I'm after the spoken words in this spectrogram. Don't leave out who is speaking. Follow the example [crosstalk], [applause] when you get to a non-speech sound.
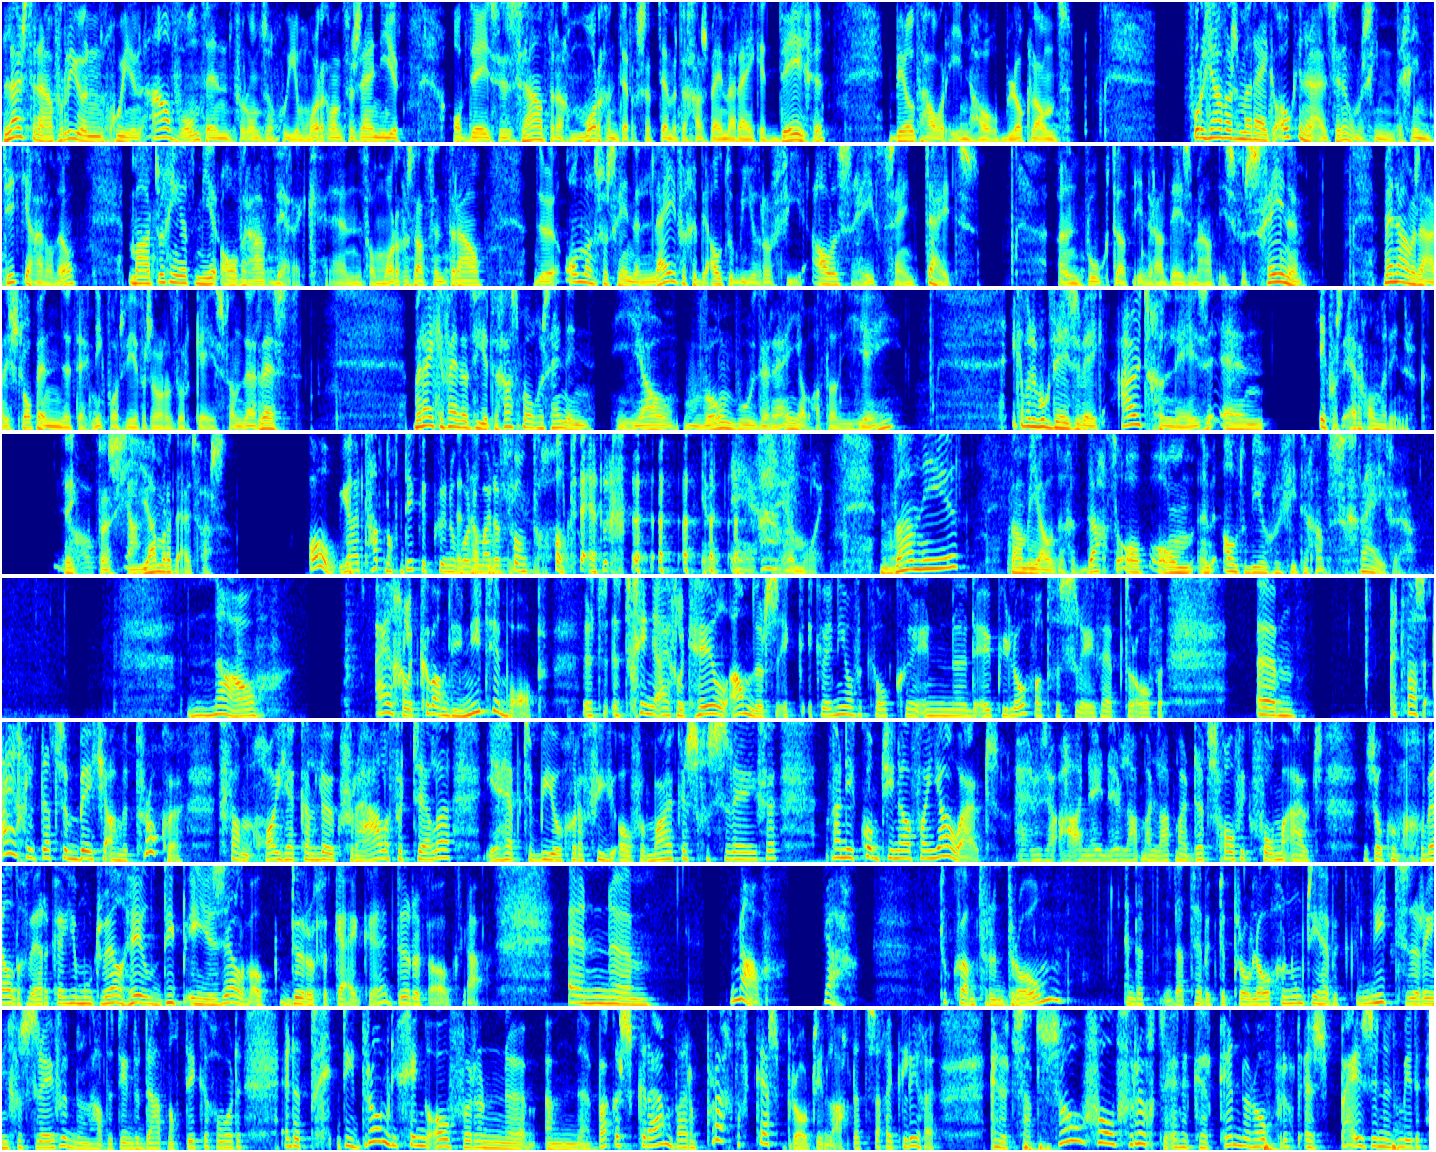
Speaker 1: Luisteraar, voor u een goede avond en voor ons een goede morgen. Want we zijn hier op deze zaterdagmorgen 30 september te gast bij Marijke Degen, beeldhouwer in Hoogblokland. Vorig jaar was Marijke ook in een uitzending, misschien begin dit jaar al wel. Maar toen ging het meer over haar werk. En vanmorgen staat centraal de onlangs verschenen lijvige autobiografie Alles heeft zijn tijd. Een boek dat inderdaad deze maand is verschenen. Mijn naam is Arie Slop en de techniek wordt weer verzorgd door Kees van der Rest. Marijke, fijn dat we hier te gast mogen zijn in jouw woonboerderij, jouw atelier. Ik heb het boek deze week uitgelezen en ik was erg onder de indruk. Nou, het was jammer dat het uit was.
Speaker 2: Oh, ja, het had nog dikker kunnen worden, maar dat vond ik toch wel te erg.
Speaker 1: ja, echt heel mooi. Wanneer kwam bij jou de gedachte op om een autobiografie te gaan schrijven?
Speaker 2: Nou, eigenlijk kwam die niet in me op. Het, het ging eigenlijk heel anders. Ik, ik weet niet of ik ook in eh, de epiloog wat geschreven heb erover. Um, het was eigenlijk dat ze een beetje aan me trokken. Van, goh, jij kan leuk verhalen vertellen. Je hebt de biografie over Marcus geschreven. Wanneer komt die nou van jou uit? En ze zei, ah nee, nee, laat maar, laat maar. Dat schoof ik voor me uit. Dat is ook een geweldig werk. En je moet wel heel diep in jezelf ook durven kijken. Hè? Durven ook, ja. En, um, nou, ja. Toen kwam er een droom. En dat, dat heb ik de proloog genoemd. Die heb ik niet erin geschreven. Dan had het inderdaad nog dikker geworden. En dat, die droom die ging over een, eh, een bakkerskraam... waar een prachtig kerstbrood in lag. Dat zag ik liggen. En het zat zo vol vruchten. En ik herkende een hoop vruchten en spijs in het midden.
